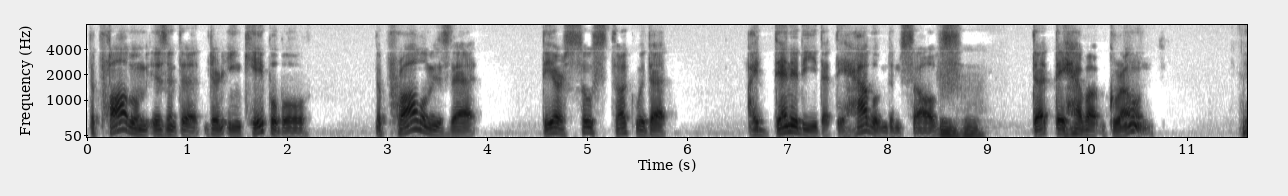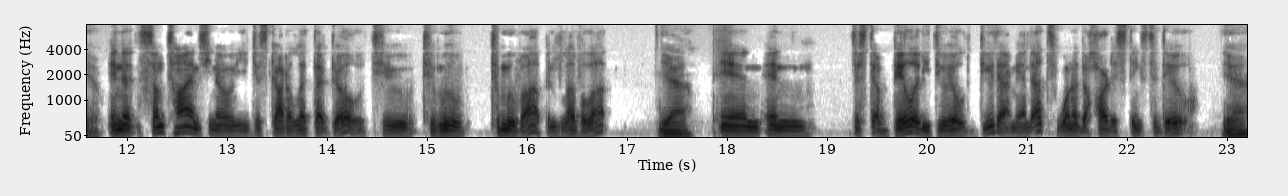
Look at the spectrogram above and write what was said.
the problem isn't that they're incapable. The problem is that they are so stuck with that identity that they have of themselves mm-hmm. that they have outgrown. Yeah. And that sometimes you know you just got to let that go to to move to move up and level up yeah and and just the ability to be able to do that man that's one of the hardest things to do yeah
